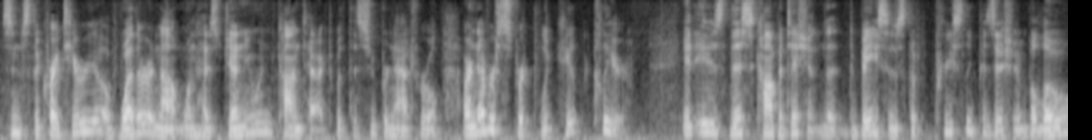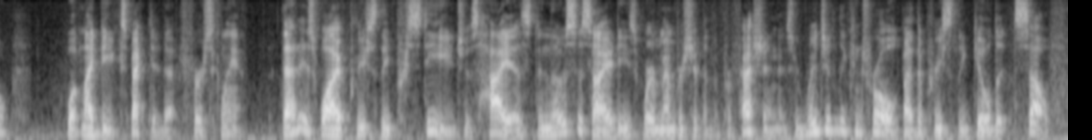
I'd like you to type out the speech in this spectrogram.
since the criteria of whether or not one has genuine contact with the supernatural are never strictly clear. It is this competition that debases the priestly position below what might be expected at first glance. That is why priestly prestige is highest in those societies where membership in the profession is rigidly controlled by the priestly guild itself.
